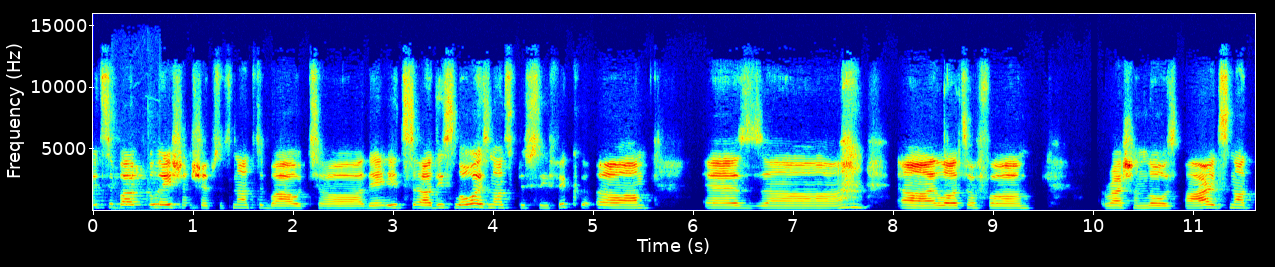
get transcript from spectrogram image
it's about relationships. It's not about uh, it's uh, this law is not specific um, as uh, a lot of um, Russian laws are. It's not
